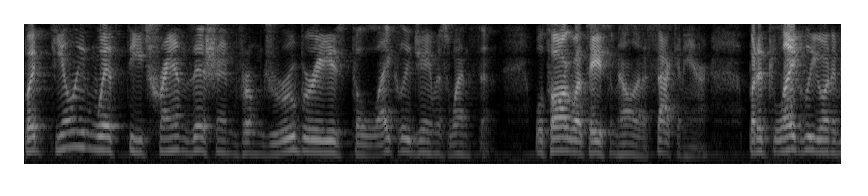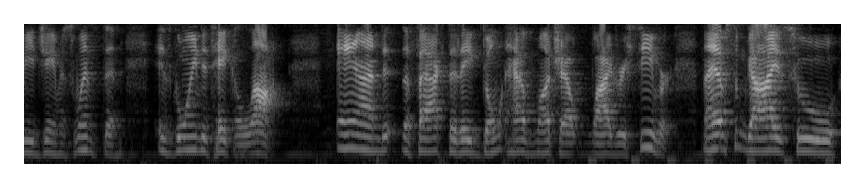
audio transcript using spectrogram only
But dealing with the transition from Drew Brees to likely Jameis Winston, we'll talk about Taysom Hill in a second here but it's likely going to be Jameis Winston, is going to take a lot. And the fact that they don't have much at wide receiver. Now, I have some guys who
